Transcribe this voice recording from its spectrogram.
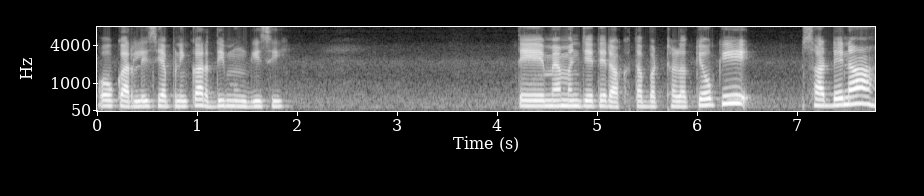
ਉਹ ਕਰ ਲਈ ਸੀ, ਆਪਣੀ ਘਰ ਦੀ ਮੂੰਗੀ ਸੀ। ਤੇ ਮੈਂ ਮੰਜੇ ਤੇ ਰੱਖਤਾ ਬੱਠਲ, ਕਿਉਂਕਿ ਸਾਡੇ ਨਾ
